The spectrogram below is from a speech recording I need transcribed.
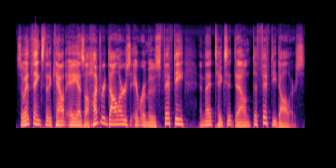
So it thinks that account A has $100, it removes 50, and that takes it down to $50.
